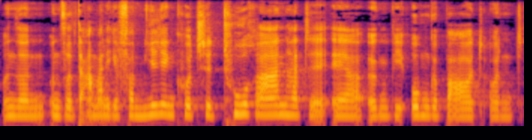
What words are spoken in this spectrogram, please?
unseren, unsere damalige Familienkutsche Turan hatte er irgendwie umgebaut und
